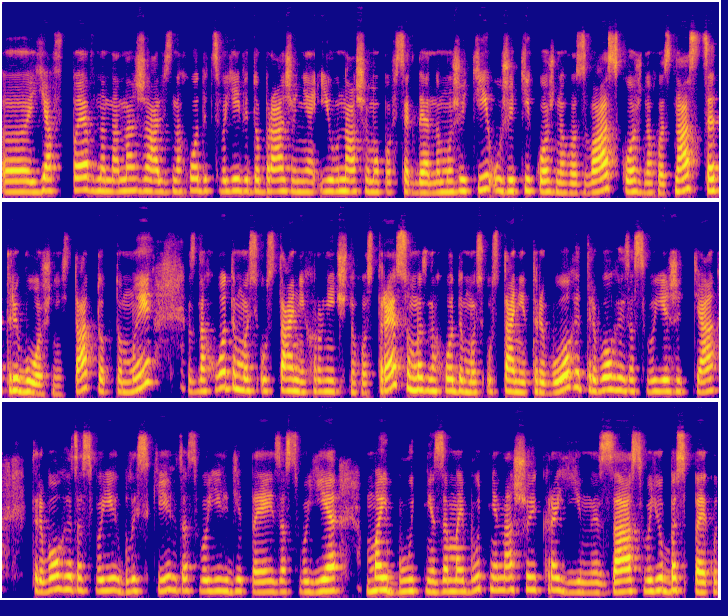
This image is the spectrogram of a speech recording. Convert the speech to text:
е, я впевнена, на жаль, знаходить своє відображення і у нашому повсякденному житті, у житті кожного з вас, кожного з нас це тривожність. Так, тобто ми знаходимося у стані хронічного стресу, ми знаходимося у стані тривоги, тривоги за своє життя, тривоги за своїх близьких, за своїх дітей, за своє майбутнє, за майбутнє нашої країни, за свою безпеку.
